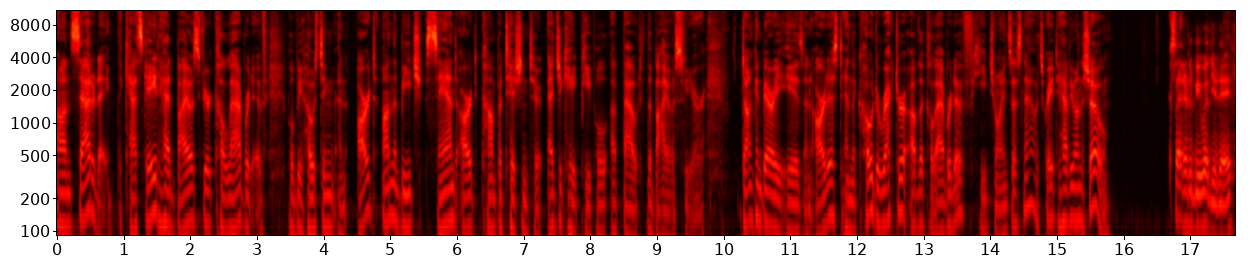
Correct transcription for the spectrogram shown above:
On Saturday, the Cascade Head Biosphere Collaborative will be hosting an Art on the Beach sand art competition to educate people about the biosphere. Duncan Berry is an artist and the co director of the collaborative. He joins us now. It's great to have you on the show. Excited to be with you, Dave.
